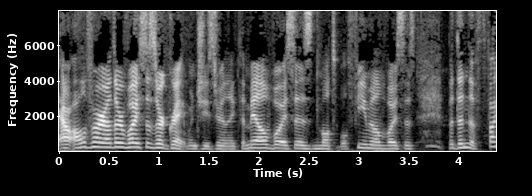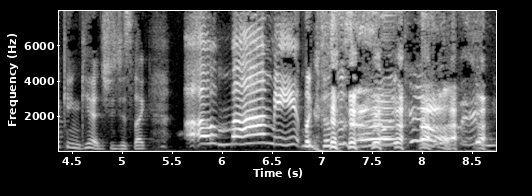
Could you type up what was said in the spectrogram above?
all of her other voices are great when she's doing like the male voices, multiple female voices, but then the fucking kid, she's just like, oh mommy, like this is really crazy thing.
